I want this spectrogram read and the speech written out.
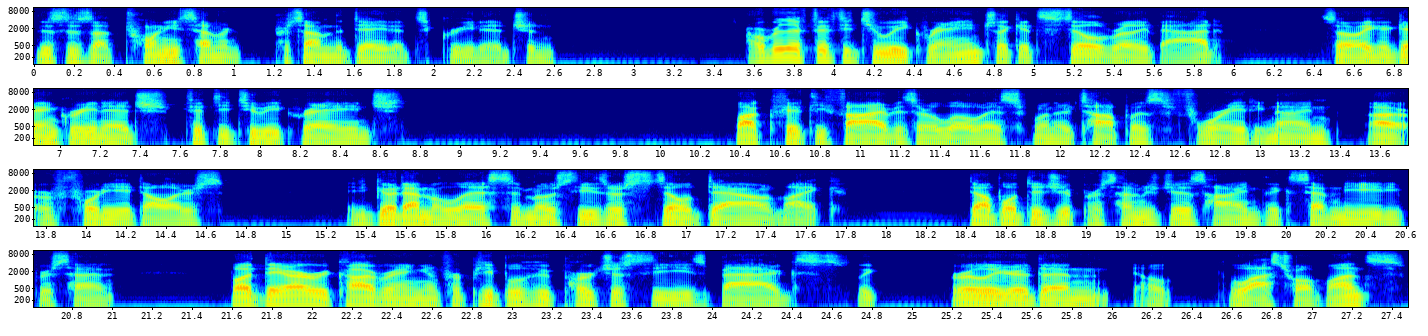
this is up twenty seven percent of the day. It's Greenidge, and over the 52 week range, like it's still really bad. So like again, Greenidge, 52 week range, buck 55 is our lowest when their top was 489 uh, or $48. You go down the list and most of these are still down like double digit percentages high like 70, 80%. But they are recovering. And for people who purchased these bags like earlier than you know, the last 12 months,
